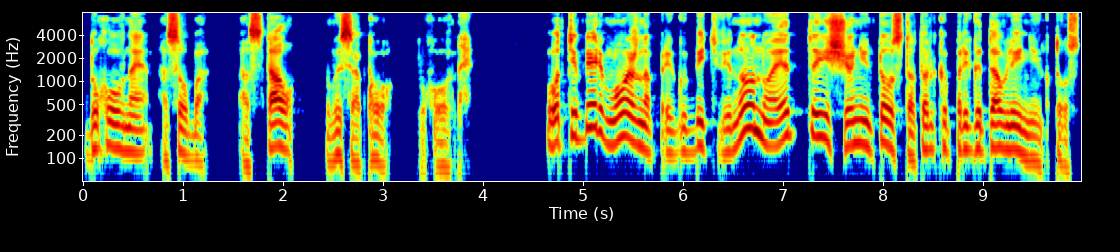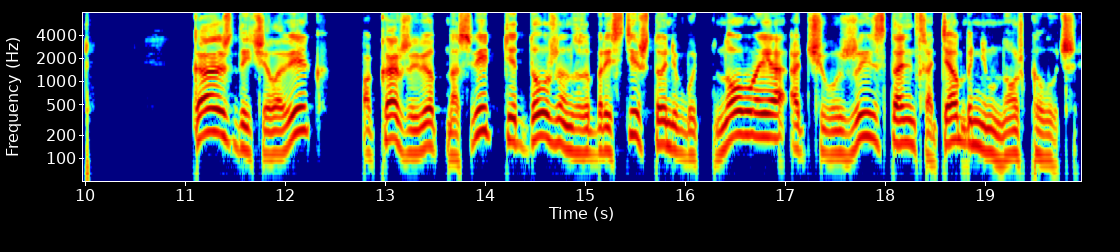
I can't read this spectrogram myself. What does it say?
духовная особа, а стал высоко духовная. Вот теперь можно пригубить вино, но это еще не тост, а только приготовление к тосту. Каждый человек, пока живет на свете, должен изобрести что-нибудь новое, от чего жизнь станет хотя бы немножко лучше.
